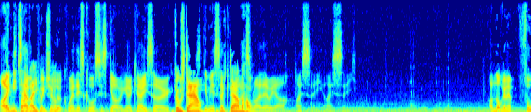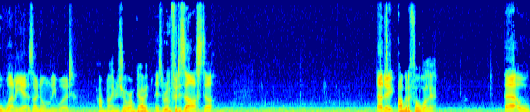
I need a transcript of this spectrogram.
I need to have a quick shot. look where this course is going, okay? So It goes down. give me a it second. goes down the hole. Right, there we are. I see, I see. I'm not going to full welly it as I normally would. I'm not even sure where I'm going. There's room for disaster. That'll do. I'm going to full well it. That'll.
